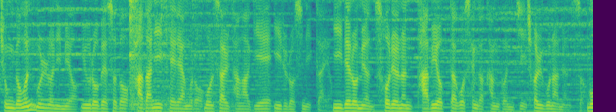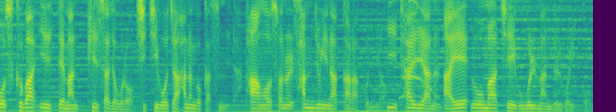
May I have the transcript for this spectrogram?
중동은 물론이며 유럽에서도 사단이 대량으로 몰살당하기에 이르렀으니까요. 이대로면 소련은 답이 없다고 생각한 건지 철군하면서 모스크바 일대만 필사적으로 지키고자 하는 것 같습니다. 방어선을 3중이나 깔았군요. 이탈리아는 아예 로마 제국을 만들고 있고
